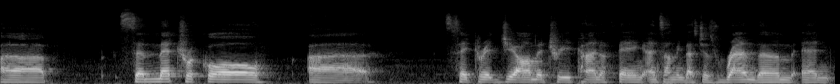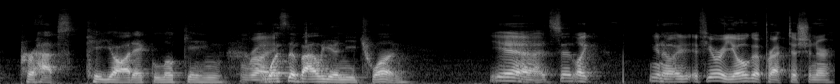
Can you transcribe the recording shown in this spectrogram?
uh, symmetrical, uh, sacred geometry kind of thing, and something that's just random and perhaps chaotic looking? Right. What's the value in each one? Yeah, it's uh, like, you know, if you're a yoga practitioner,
